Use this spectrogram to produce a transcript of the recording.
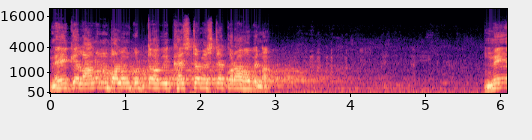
মেয়েকে লালন পালন করতে হবে খাস্টা মেস্টা করা হবে না। মেয়ে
